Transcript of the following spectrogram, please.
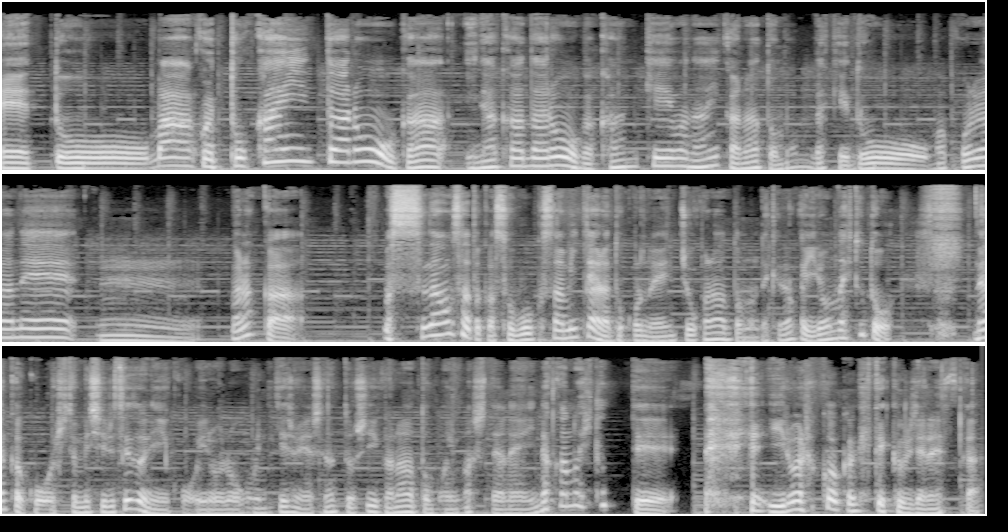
え、っと、まあ、これ都会だろうが、田舎だろうが関係はないかなと思うんだけど、まあ、これはね、うん、まあ、なんか、まあ、素直さとか素朴さみたいなところの延長かなと思うんだけど、なんかいろんな人と、なんかこう、人見知りせずに、こう、いろいろコミュニケーション養ってほしいかなと思いましたよね。田舎の人って いろいろ声かけてくるじゃないですか。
